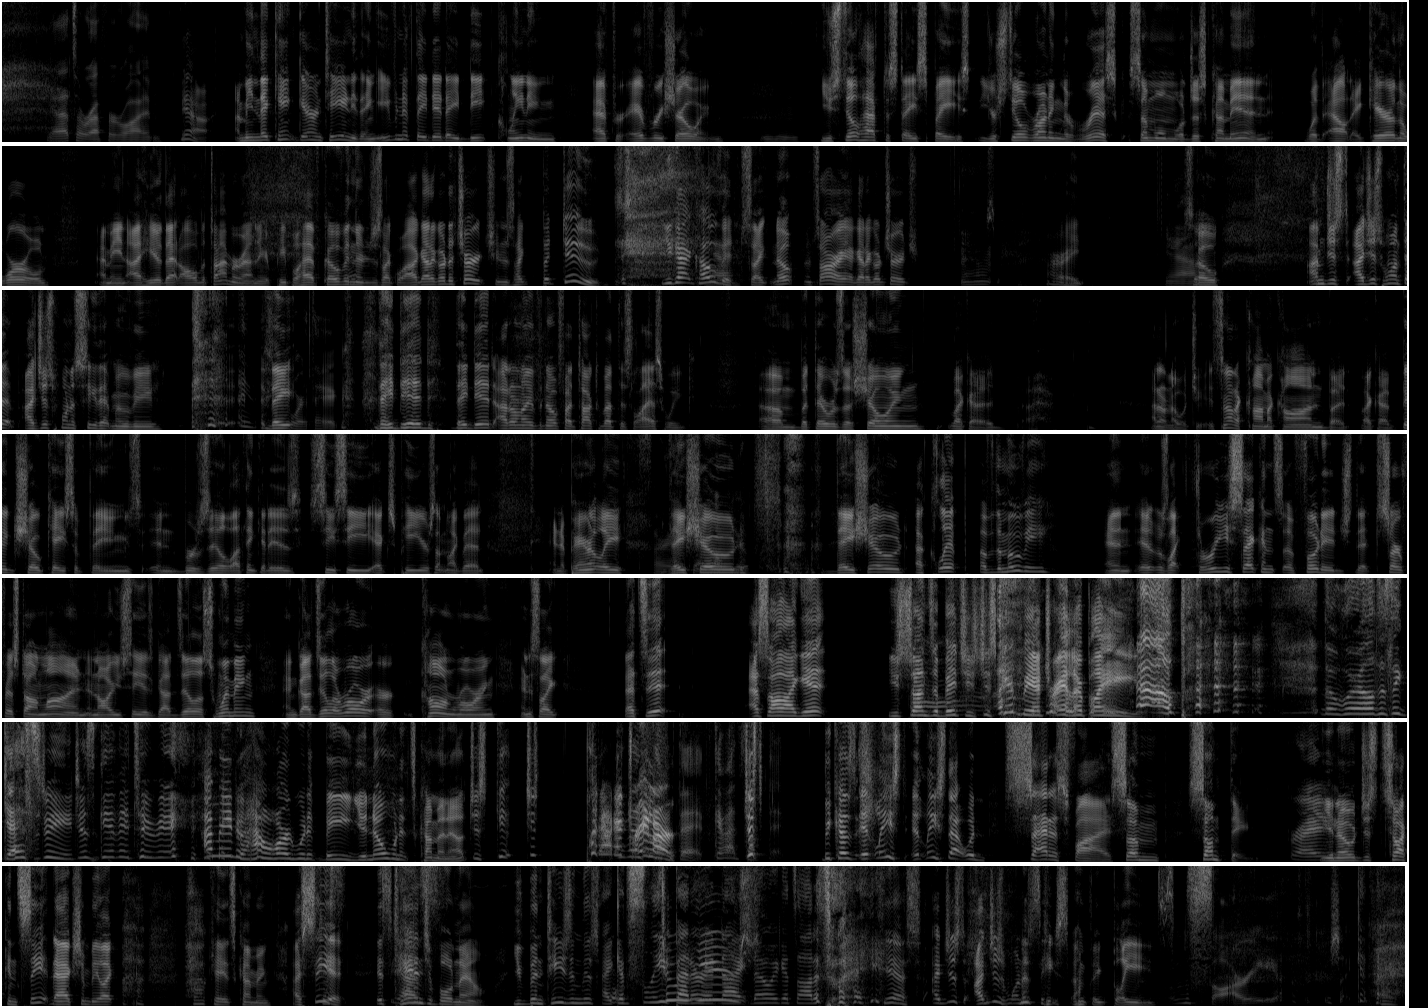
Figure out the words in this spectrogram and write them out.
yeah, that's a rougher one. yeah. I mean, they can't guarantee anything. Even if they did a deep cleaning after every showing, hmm you still have to stay spaced. You're still running the risk someone will just come in without a care in the world. I mean, I hear that all the time around here. People have COVID and they're just like, well, I got to go to church. And it's like, but dude, you got COVID. It's like, nope, I'm sorry. I got to go to church. All right. Yeah. So I'm just, I just want that, I just want to see that movie. they- poor thing. They did, they did. I don't even know if I talked about this last week. Um, but there was a showing, like a, I don't know what you. It's not a Comic Con, but like a big showcase of things in Brazil. I think it is CCXP or something like that. And apparently, Sorry, they I can't help showed they showed a clip of the movie, and it was like three seconds of footage that surfaced online, and all you see is Godzilla swimming and Godzilla roar or Kong roaring, and it's like, that's it. That's all I get. You sons of bitches, just give me a trailer, please. Help! the world is against me. Just give it to me. I mean, how hard would it be? You know when it's coming out. Just get, just put out a Give us trailer. something. Give us Just- something. because at least, at least that would satisfy some something. Right. you know, just so I can see it in action, be like, "Ah, okay, it's coming. I see it. It's yes. tangible now. You've been teasing this. I can sleep better years. at night knowing it's on its way. Yes, I just, I just want to see something, please. I'm sorry. I Wish I could help.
